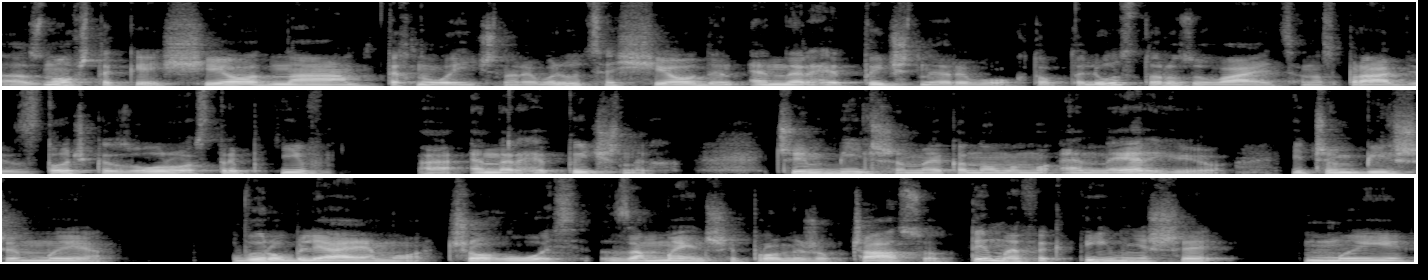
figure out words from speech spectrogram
е, знов ж таки, ще одна технологічна революція, ще один енергетичний ривок. Тобто людство розвивається насправді з точки зору стрибків е, енергетичних. Чим більше ми економимо енергію, і чим більше ми виробляємо чогось за менший проміжок часу, тим ефективніше ми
